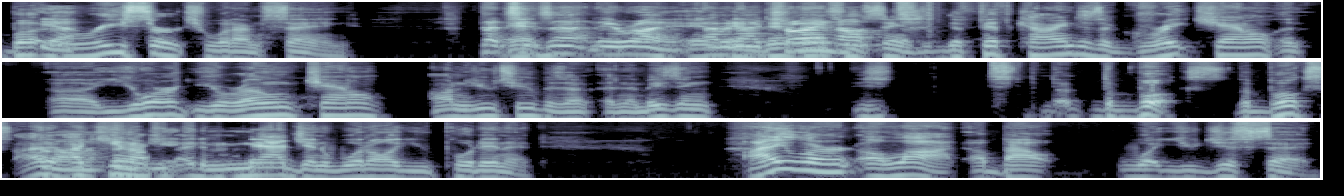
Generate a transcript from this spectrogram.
but Yeah. research what I'm saying. That's And- exactly right. I And- mean, I and that- try that's what I'm not. The Fifth Kind is a great channel. and Uh, your your own channel on YouTube is a- an amazing. The, the books, the books. I, Oh, I cannot imagine what all you put in it. I learned a lot about what you just said.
